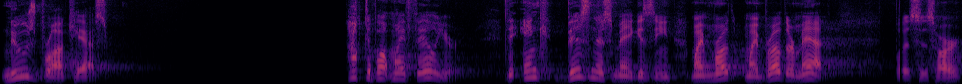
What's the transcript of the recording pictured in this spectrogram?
News broadcast talked about my failure. The Inc. Business magazine, my, mother, my brother Matt, bless his heart,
